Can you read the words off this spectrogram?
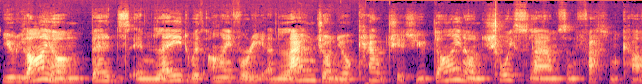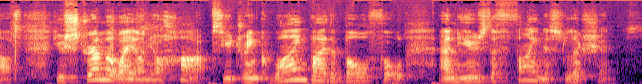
You lie on beds inlaid with ivory and lounge on your couches. You dine on choice lambs and fattened calves. You strum away on your harps. You drink wine by the bowlful and use the finest lotions.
